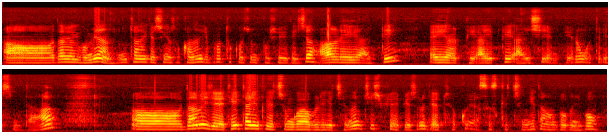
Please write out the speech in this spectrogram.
어, 그 다음에 여기 보면 인터넷 계층에 속하는 이 프로토콜 좀 보셔야 되죠. RARP, ARP, IP, ICMP 이런 것들이 있습니다. 어, 그 다음에 이제 데이터 링크 계층과 물리 계층은 TCP/IP에서는 네트워크 액세스 계층에 해당하는 부분이고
